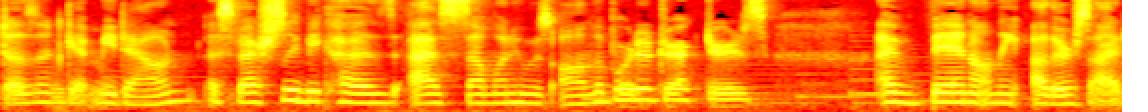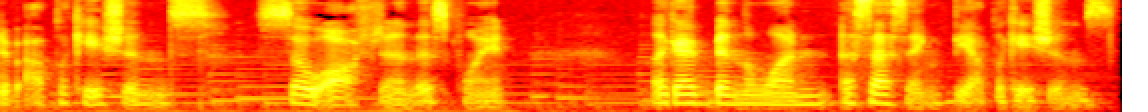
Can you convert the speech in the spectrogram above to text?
doesn't get me down, especially because as someone who was on the board of directors, I've been on the other side of applications so often at this point. Like I've been the one assessing the applications.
